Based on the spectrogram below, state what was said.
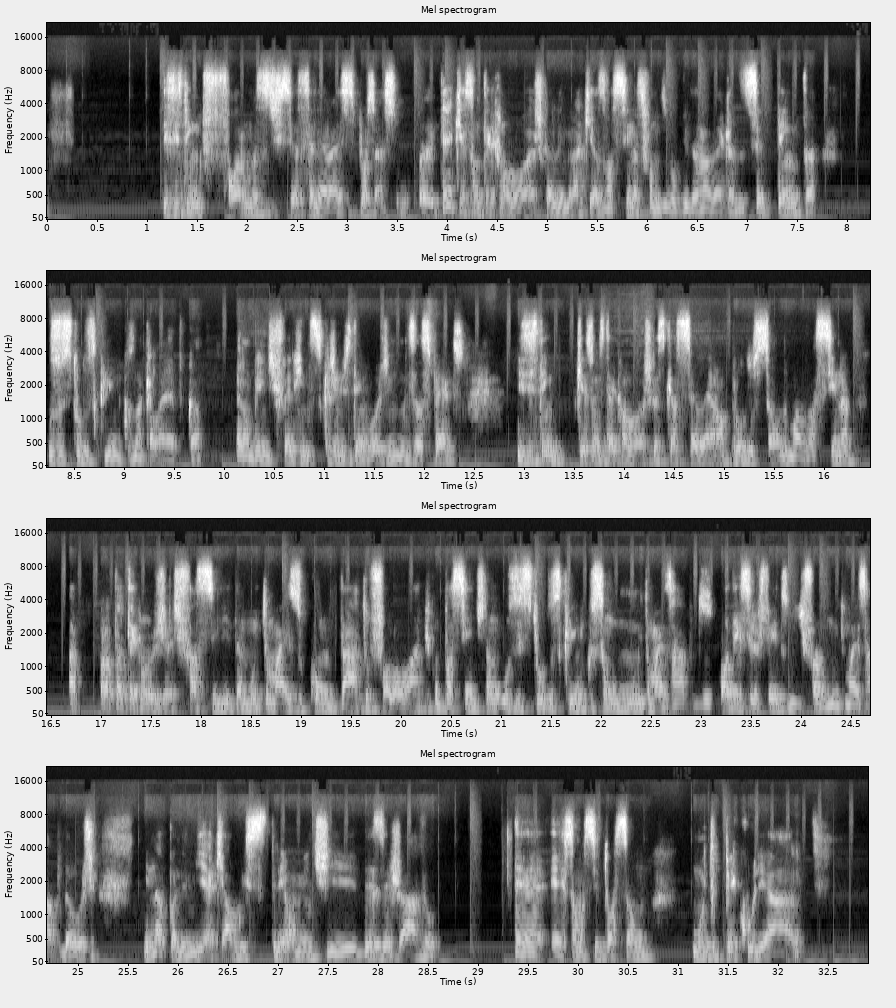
existem formas de se acelerar esse processo. Tem a questão tecnológica, lembrar que as vacinas foram desenvolvidas na década de 70, os estudos clínicos naquela época eram bem diferentes do que a gente tem hoje em muitos aspectos. Existem questões tecnológicas que aceleram a produção de uma vacina. A própria tecnologia te facilita muito mais o contato, o follow-up com o paciente. Então, os estudos clínicos são muito mais rápidos, podem ser feitos de forma muito mais rápida hoje. E na pandemia, que é algo extremamente desejável, é, essa é uma situação muito peculiar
